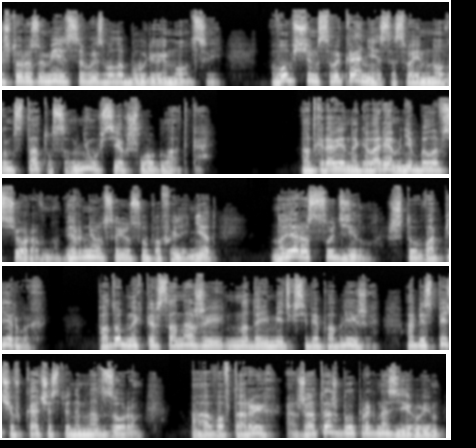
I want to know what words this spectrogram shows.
что, разумеется, вызвало бурю эмоций. В общем, свыкание со своим новым статусом не у всех шло гладко. Откровенно говоря, мне было все равно, вернется Юсупов или нет, но я рассудил, что, во-первых, подобных персонажей надо иметь к себе поближе, обеспечив качественным надзором, а во-вторых, ажиотаж был прогнозируем,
